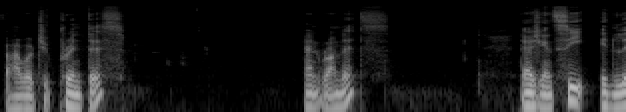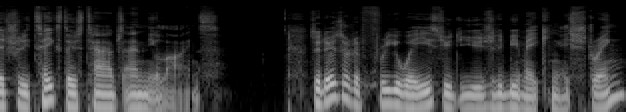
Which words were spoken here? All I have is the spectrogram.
If I were to print this and run it, as you can see, it literally takes those tabs and new lines. So those are the three ways you'd usually be making a string.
